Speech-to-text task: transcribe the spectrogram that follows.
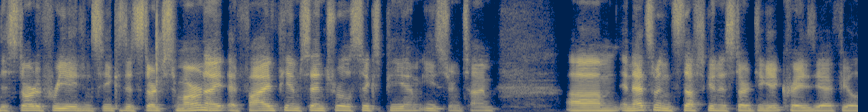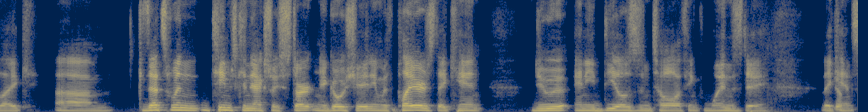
the start of free agency because it starts tomorrow night at 5 p.m. Central, 6 p.m. Eastern time. Um, and that's when stuff's going to start to get crazy, I feel like. Um, because that's when teams can actually start negotiating with players. They can't do any deals until I think Wednesday. They Yep. can't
